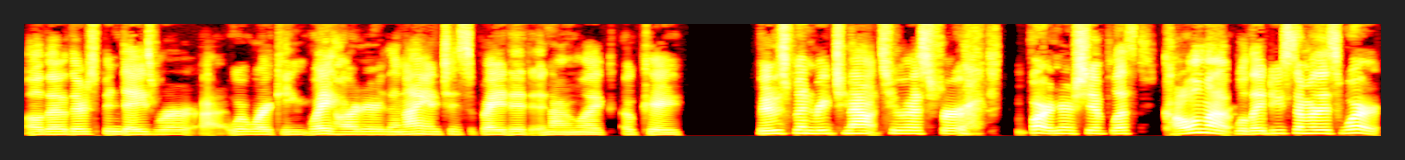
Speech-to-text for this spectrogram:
Although there's been days where uh, we're working way harder than I anticipated. And I'm like, okay, who's been reaching out to us for partnership? Let's call them up. Will they do some of this work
